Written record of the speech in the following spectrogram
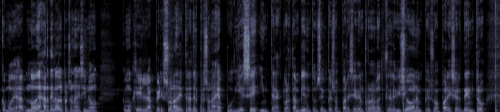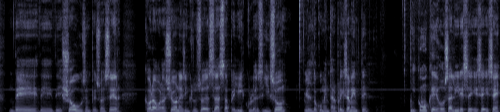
como dejar, no dejar de lado el personaje, sino como que la persona detrás del personaje pudiese interactuar también. Entonces empezó a aparecer en programas de televisión, empezó a aparecer dentro de, de, de shows, empezó a hacer colaboraciones, incluso hasta películas, hizo el documental precisamente y como que dejó salir ese, ese, ese,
